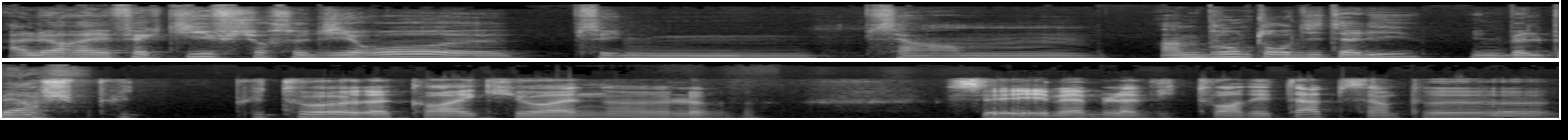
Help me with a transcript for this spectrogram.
à leur effectif sur ce Giro, euh, c'est une, c'est un, un bon tour d'Italie, une belle Je perche. suis plus- plutôt d'accord avec Johan. le- et même la victoire d'étape, c'est un peu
